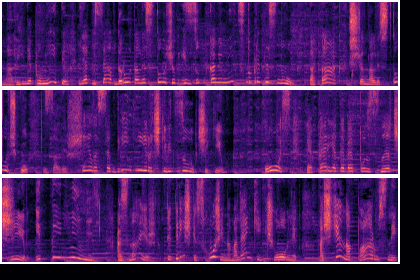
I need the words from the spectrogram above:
Малий не помітив, як взяв до рота листочок і зубками міцно притиснув, та так, що на листочку залишилося дві дірочки від зубчиків. Ось тепер я тебе позначив, і ти мій. А знаєш, ти трішки схожий на маленький човник, а ще на парусник,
